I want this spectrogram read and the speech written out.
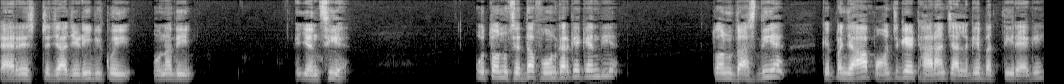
ਟੈਰਰਿਸਟ ਜਾਂ ਜਿਹੜੀ ਵੀ ਕੋਈ ਉਹਨਾਂ ਦੀ ਏਜੰਸੀ ਹੈ, ਉਹ ਤੁਹਾਨੂੰ ਸਿੱਧਾ ਫੋਨ ਕਰਕੇ ਕਹਿੰਦੀ ਹੈ? ਤੁਹਾਨੂੰ ਦੱਸਦੀ ਹੈ ਕਿ 50 ਪਹੁੰਚ ਗਏ 18 ਚੱਲ ਗਏ 32 ਰਹਿ ਗਏ?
